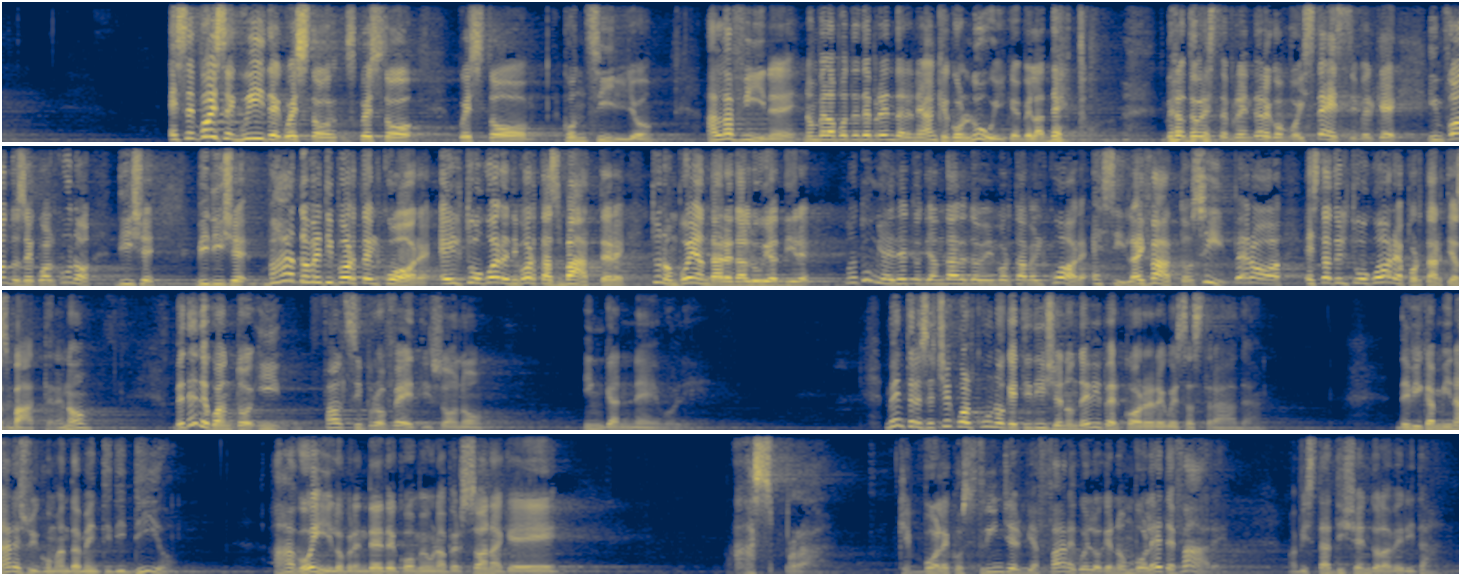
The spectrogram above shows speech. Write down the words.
E se voi seguite questo, questo, questo consiglio, alla fine non ve la potete prendere neanche con lui che ve l'ha detto, ve la dovreste prendere con voi stessi, perché in fondo se qualcuno dice, vi dice va dove ti porta il cuore e il tuo cuore ti porta a sbattere, tu non puoi andare da lui a dire ma tu mi hai detto di andare dove mi portava il cuore. Eh sì, l'hai fatto? Sì, però è stato il tuo cuore a portarti a sbattere, no? Vedete quanto i falsi profeti sono ingannevoli. Mentre se c'è qualcuno che ti dice non devi percorrere questa strada, devi camminare sui comandamenti di Dio. Ah, voi lo prendete come una persona che è aspra, che vuole costringervi a fare quello che non volete fare, ma vi sta dicendo la verità.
